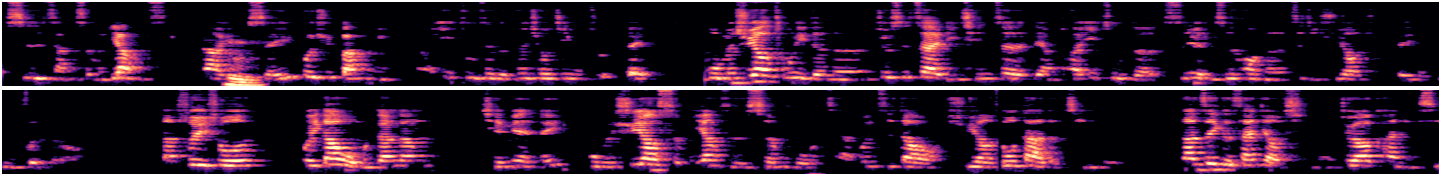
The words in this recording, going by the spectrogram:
是长什么样子，那有谁会去帮你啊挹注这个退休金的准备？我们需要处理的呢，就是在理清这两块挹注的资源之后呢，自己需要准备的部分了。那所以说，回到我们刚刚前面，哎，我们需要什么样子的生活才会知道需要多大的金额？那这个三角形呢，就要看你是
